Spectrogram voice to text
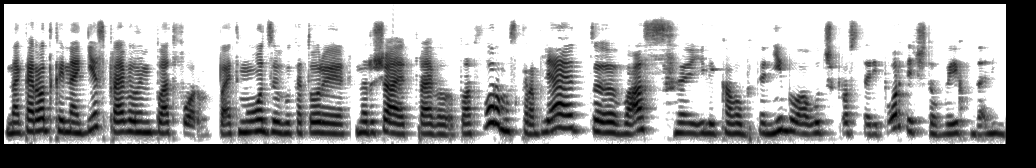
на короткой ноге с правилами платформ. Поэтому отзывы, которые нарушают правила платформы, оскорбляют э, вас или кого бы то ни было, лучше просто репортить, чтобы вы их удалили.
